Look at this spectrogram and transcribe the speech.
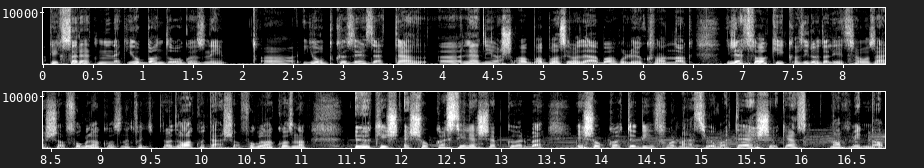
akik szeretnének jobban dolgozni, jobb közérzettel lenni abban az irodában, ahol ők vannak, illetve akik az iroda létrehozással foglalkoznak, vagy iroda alkotással foglalkoznak, ők is egy sokkal szélesebb körbe és sokkal több információval tehessék ezt nap mint nap.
